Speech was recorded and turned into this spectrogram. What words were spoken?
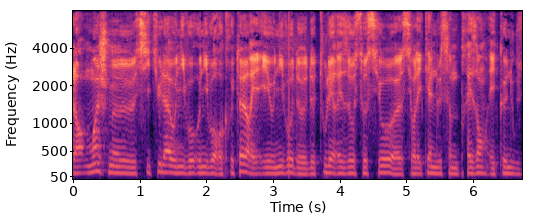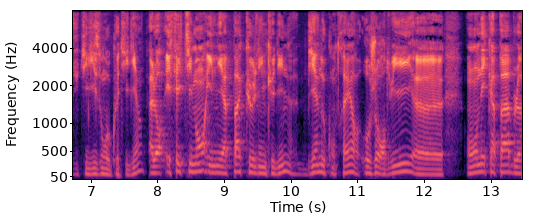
alors moi je me situe là au niveau au niveau recruteur et, au niveau de, de, tous les réseaux sociaux euh, sur lesquels nous sommes présents et que nous utilisons au quotidien. Alors effectivement il n'y a pas que LinkedIn, bien au contraire. Aujourd'hui euh, on est capable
